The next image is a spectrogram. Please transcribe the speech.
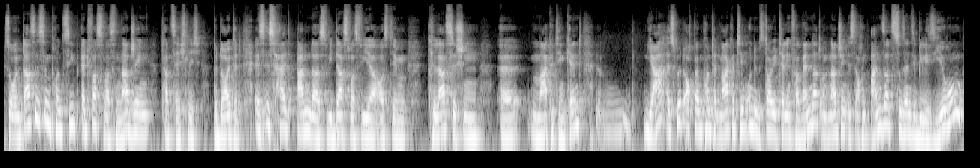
so und das ist im Prinzip etwas, was Nudging tatsächlich bedeutet. Es ist halt anders wie das, was wir aus dem klassischen äh, Marketing kennt. Ja, es wird auch beim Content Marketing und im Storytelling verwendet und Nudging ist auch ein Ansatz zur Sensibilisierung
